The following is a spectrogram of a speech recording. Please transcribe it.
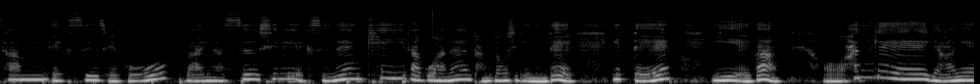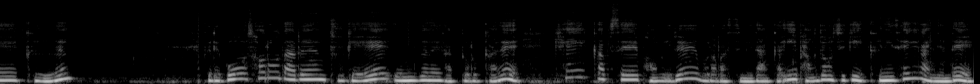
3x 제곱 마이너스 12x는 k라고 하는 방정식이 있는데 이때 이 애가 어, 한 개의 양의 근 그리고 서로 다른 두 개의 음근을 갖도록 하는 k 값의 범위를 물어봤습니다. 그러니까 이 방정식이 근이 세 개가 있는데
